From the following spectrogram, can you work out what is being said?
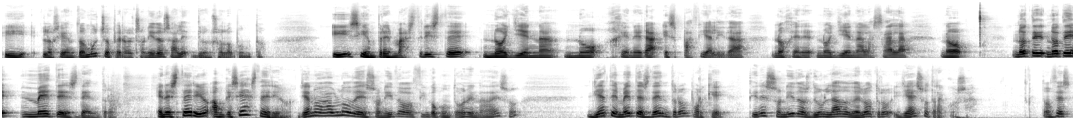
Y lo siento mucho, pero el sonido sale de un solo punto. Y siempre es más triste, no llena, no genera espacialidad, no, gener- no llena la sala, no, no, te, no te metes dentro. En estéreo, aunque sea estéreo, ya no hablo de sonido 5.1 ni nada de eso, ya te metes dentro porque tienes sonidos de un lado y del otro, ya es otra cosa. Entonces,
